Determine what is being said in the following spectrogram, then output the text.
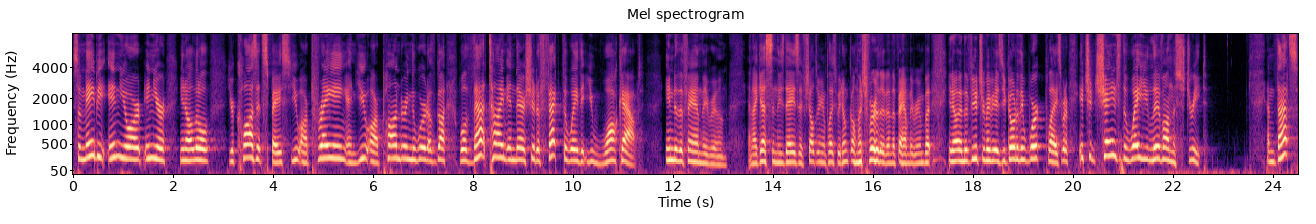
So maybe in your in your, you know, little your closet space, you are praying and you are pondering the Word of God. Well, that time in there should affect the way that you walk out into the family room. And I guess in these days of sheltering in place, we don't go much further than the family room. But you know, in the future, maybe as you go to the workplace, whatever, it should change the way you live on the street. And that's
